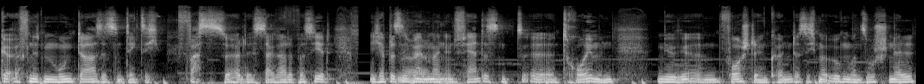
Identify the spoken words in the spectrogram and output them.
geöffnetem Mund da sitzt und denkt sich, was zur Hölle ist da gerade passiert? Ich habe das naja. nicht mal in meinen entferntesten äh, Träumen mir ähm, vorstellen können, dass ich mal irgendwann so schnell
